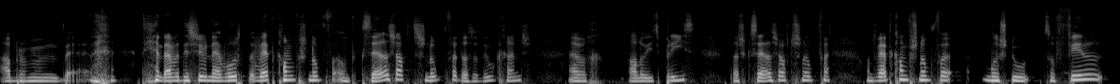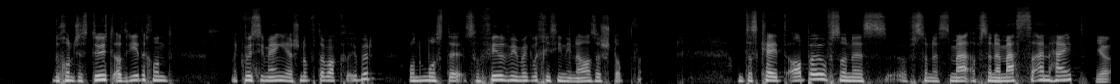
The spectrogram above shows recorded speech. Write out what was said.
Aber ähm, die haben eben das schöne Wort Wettkampfschnupfen und Gesellschaftsschnupfen, das du kennst. Einfach Alois Preis, das ist Gesellschaftsschnupfen. Und Wettkampfschnupfen musst du so viel, du kommst es dort, also jeder kommt eine gewisse Menge an Schnupftabak über und muss dann so viel wie möglich in seine Nase stopfen. Und das geht ab auf so eine, auf so eine, auf so eine Messeinheit Ja.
